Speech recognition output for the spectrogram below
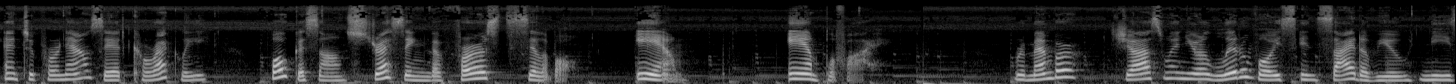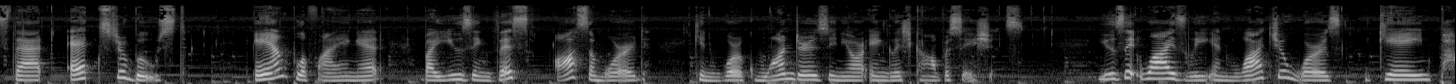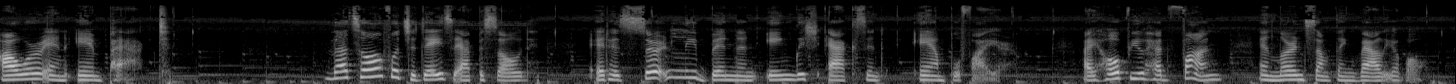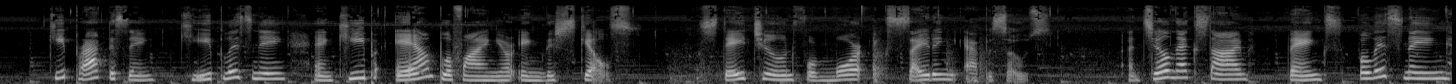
And to pronounce it correctly, focus on stressing the first syllable. Am. Amplify. Remember, just when your little voice inside of you needs that extra boost, amplifying it by using this awesome word can work wonders in your English conversations. Use it wisely and watch your words gain power and impact. That's all for today's episode. It has certainly been an English accent amplifier. I hope you had fun and learned something valuable. Keep practicing, keep listening, and keep amplifying your English skills. Stay tuned for more exciting episodes. Until next time, thanks for listening.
